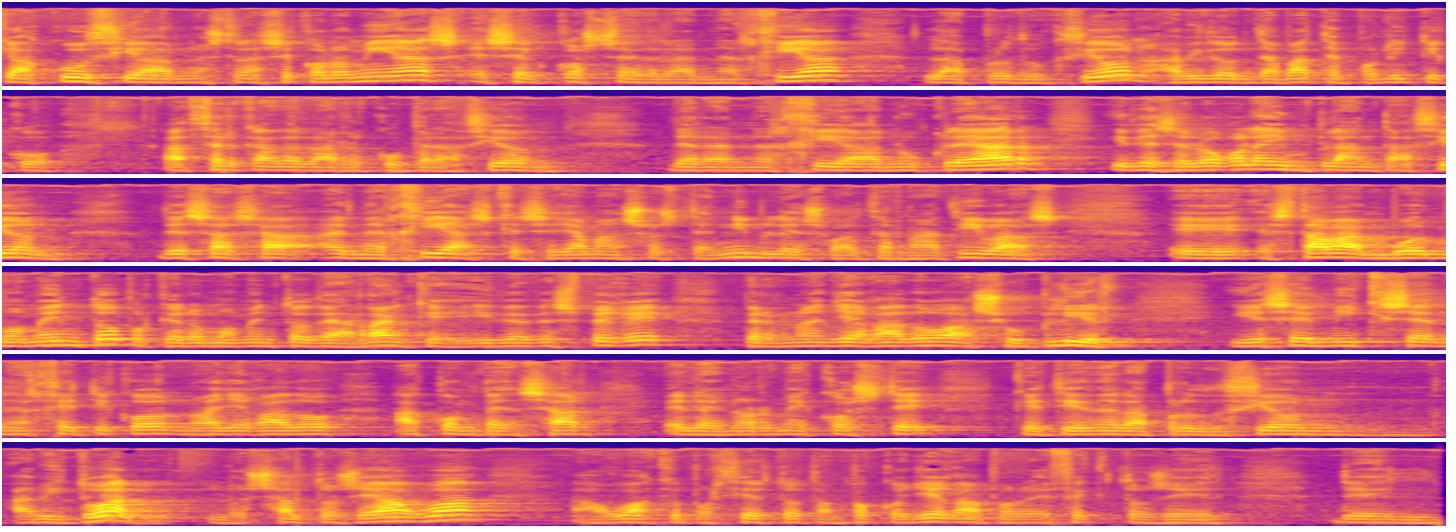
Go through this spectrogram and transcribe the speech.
que acucia a nuestras economías, es el coste de la energía, la producción, ha habido un debate político acerca de la recuperación de la energía nuclear y desde luego la implantación de esas energías que se llaman sostenibles o alternativas eh, estaba en buen momento porque era un momento de arranque y de despegue, pero no han llegado a suplir y ese mix energético no ha llegado a compensar el enorme coste que tiene la producción habitual, los saltos de agua, agua que por cierto tampoco llega por efectos del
